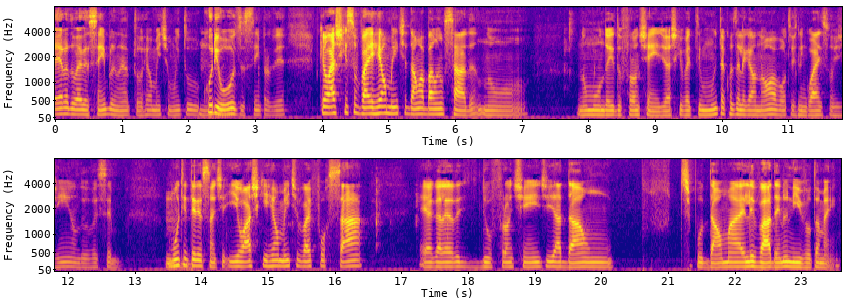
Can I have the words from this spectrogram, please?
era do WebAssembly, né? Eu tô realmente muito uhum. curioso, assim, pra ver. Porque eu acho que isso vai realmente dar uma balançada no no mundo aí do front-end. Acho que vai ter muita coisa legal nova, outras linguagens surgindo, vai ser uhum. muito interessante. E eu acho que realmente vai forçar é, a galera do front-end a dar um tipo dar uma elevada aí no nível também.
